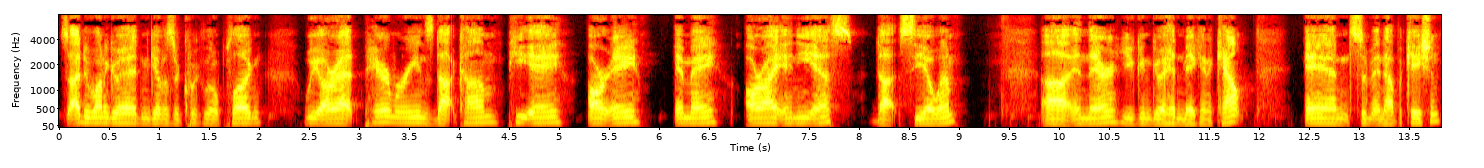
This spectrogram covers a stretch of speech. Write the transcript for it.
so I do want to go ahead and give us a quick little plug. We are at paramarines.com, P A R A M A R I N E S dot C O M. Uh, in there, you can go ahead and make an account and submit an application.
